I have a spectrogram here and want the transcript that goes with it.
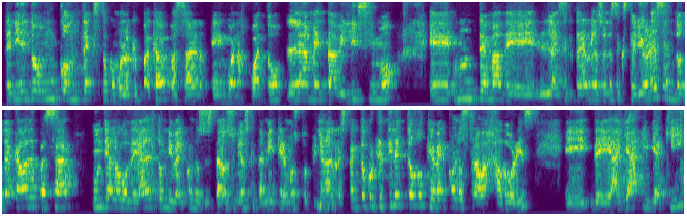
teniendo un contexto como lo que acaba de pasar en Guanajuato, lamentabilísimo, eh, un tema de la Secretaría de Relaciones Exteriores, en donde acaba de pasar un diálogo de alto nivel con los Estados Unidos, que también queremos tu opinión al respecto, porque tiene todo que ver con los trabajadores eh, de allá y de aquí,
